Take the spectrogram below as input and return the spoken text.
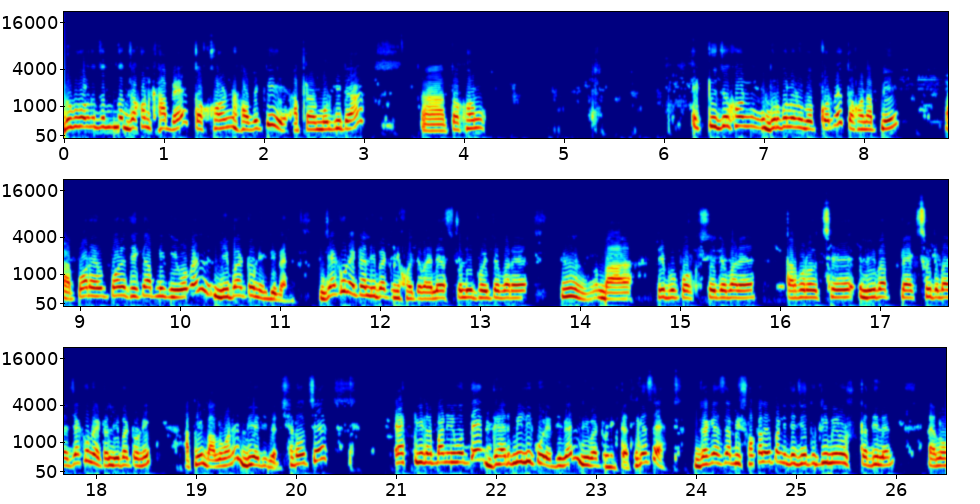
দুপুর পর্যন্ত যখন খাবে, তখন হবে কি, আপনার মুরগিটা তখন একটু যখন দুর্বল অনুভব করবে, তখন আপনি পরে পরে থেকে আপনি কি করবেন, লিভার টনিক দিবেন। যে কোনো একটা লিভার টনিক হইতে পারে, লেস্টোলিভ হইতে পারে, হুম, বা রিবুপক্স হইতে পারে, তারপর হচ্ছে লিভার প্লেক্স হইতে পারে, যে কোনো একটা লিভার টনিক আপনি ভালো মানে দিয়ে দিবেন। সেটা হচ্ছে এক লিটার পানির মধ্যে দেড় মিলি করে দিবেন লিভার টনিকটা ঠিক আছে? দেখা যাচ্ছে আপনি সকালের পানিতে যেহেতু ক্রিমের ওষুধটা দিলেন এবং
